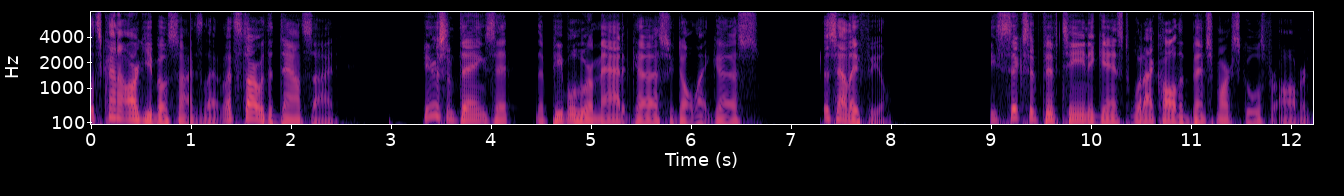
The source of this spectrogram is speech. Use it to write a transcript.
let's kind of argue both sides of that. Let's start with the downside. Here's some things that the people who are mad at Gus, who don't like Gus, this is how they feel. He's 6 and 15 against what I call the benchmark schools for Auburn.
